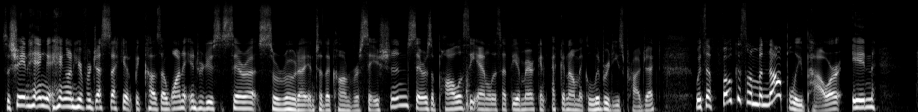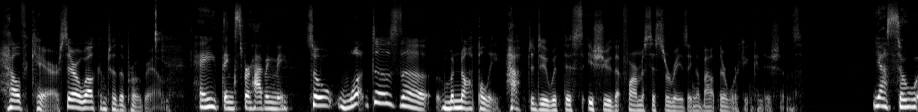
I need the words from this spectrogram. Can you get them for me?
So, Shane, hang, hang on here for just a second because I want to introduce Sarah Sirota into the conversation. Sarah's a policy analyst at the American Economic Liberties Project with a focus on monopoly power in healthcare. Sarah, welcome to the program. Hey, thanks for having me. So, what does the monopoly have to do with this issue that pharmacists are raising about their working conditions? Yeah, so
